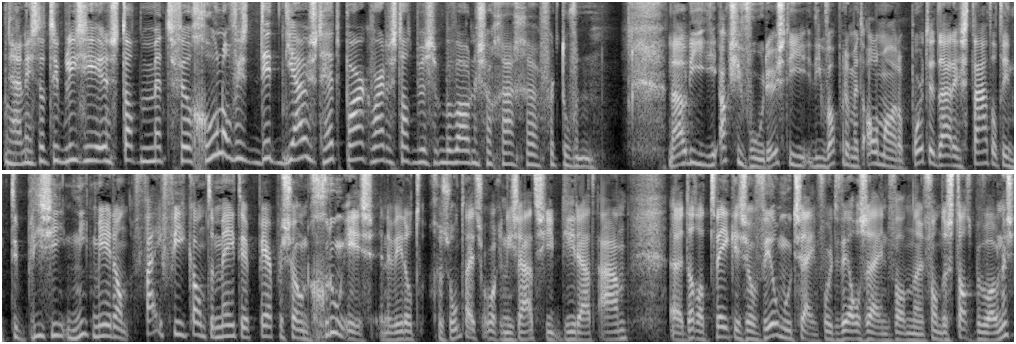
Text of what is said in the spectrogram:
Ja, en is dat Tbilisi een stad met veel groen? Of is dit juist het park waar de stadbewoners zo graag uh, vertoeven? Nou, die, die actievoerders die, die wapperen met allemaal rapporten. Daarin staat dat in Tbilisi niet meer dan 5 vierkante meter per persoon groen is. En de Wereldgezondheidsorganisatie die raadt aan uh, dat dat twee keer zoveel moet zijn voor het welzijn van, uh, van de stadsbewoners.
